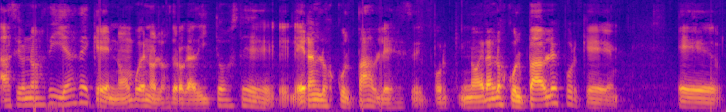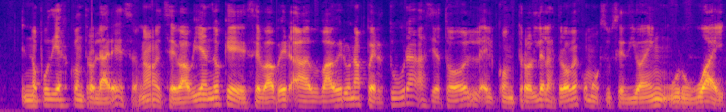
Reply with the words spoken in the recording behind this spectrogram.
hace unos días de que no, bueno, los drogaditos eran los culpables, eh, porque, no eran los culpables porque eh, no podías controlar eso, ¿no? Se va viendo que se va a ver, ah, va a haber una apertura hacia todo el, control de las drogas como sucedió en Uruguay.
